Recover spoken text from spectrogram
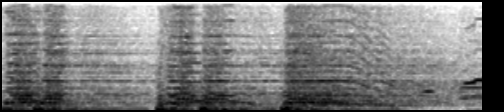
you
